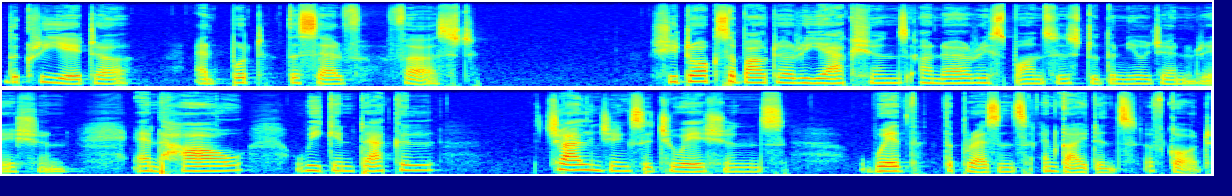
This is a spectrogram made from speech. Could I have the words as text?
the Creator and put the self first. She talks about her reactions and her responses to the new generation and how we can tackle challenging situations with the presence and guidance of God.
